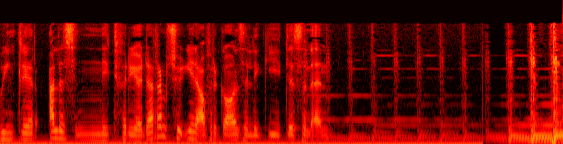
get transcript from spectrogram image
Winkler, alles net vir jou, daarom so een Afrikaanse liekie tussenin. MUZIEK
